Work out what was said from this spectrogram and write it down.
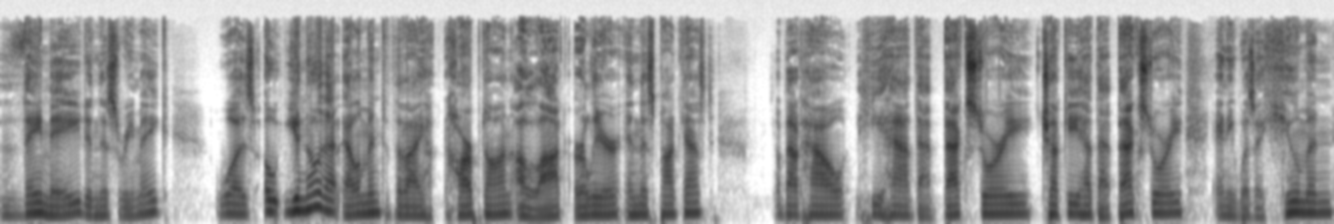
they made in this remake was oh, you know that element that I harped on a lot earlier in this podcast? About how he had that backstory. Chucky had that backstory, and he was a human,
